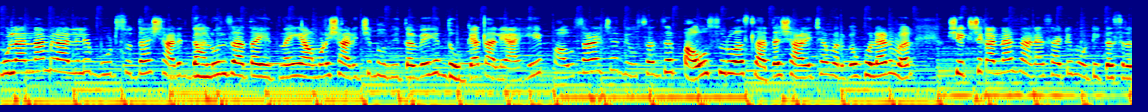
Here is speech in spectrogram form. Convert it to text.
मुलांना मिळालेले बूट सुद्धा शाळेत घालून जाता येत नाही. यामुळे शाळेचे भवितव्य हे धोक्यात आले आहे. पावसाळ्याच्या दिवसात जर पाऊस सुरू असला तर शाळेच्या वर्गखोल्यांवर शिक्षकांना जाण्यासाठी मोठी कसरत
